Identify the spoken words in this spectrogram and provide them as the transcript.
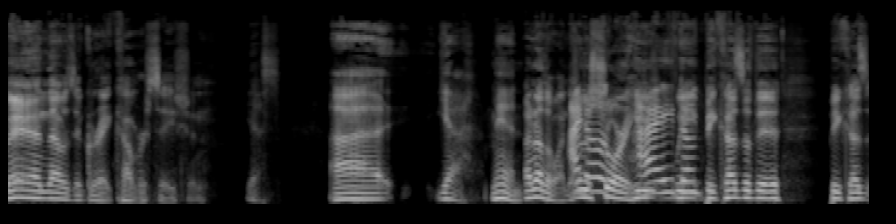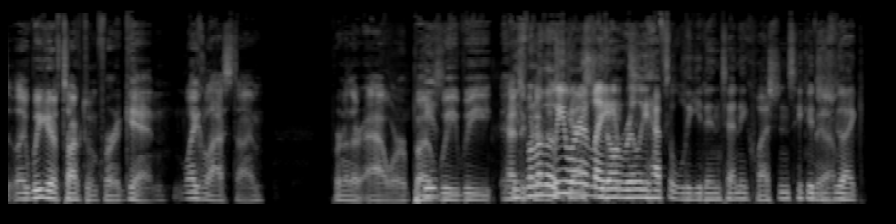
Man, that was a great conversation. Yes. Uh, yeah, man. Another one. It I was don't- short. He I we don't- because of the because like we could have talked to him for again, like last time, for another hour. But He's- we we had He's to one of those We were guys who don't really have to lead into any questions. He could just Yeah. be like,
